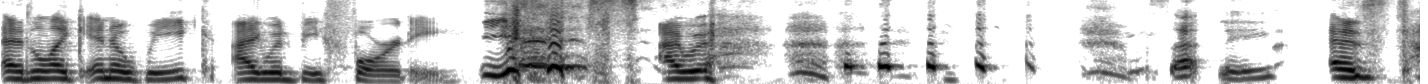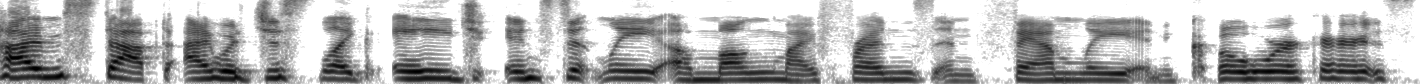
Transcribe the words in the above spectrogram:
and like in a week, I would be forty. Yes. I would. exactly. as time stopped, I would just like age instantly among my friends and family and coworkers.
